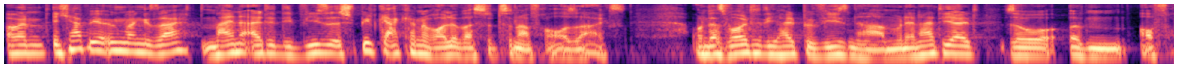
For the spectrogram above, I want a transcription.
Und ich habe ihr irgendwann gesagt, meine alte Devise, es spielt gar keine Rolle, was du zu einer Frau sagst. Und das wollte die halt bewiesen haben. Und dann hat die halt so ähm, auf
